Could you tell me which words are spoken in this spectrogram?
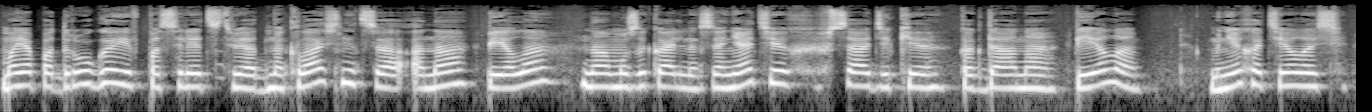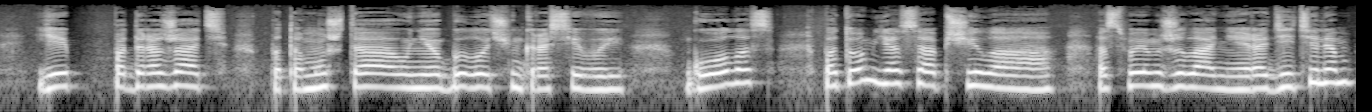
моя подруга и впоследствии одноклассница, она пела на музыкальных занятиях в садике. Когда она пела, мне хотелось ей подражать, потому что у нее был очень красивый голос. Потом я сообщила о своем желании родителям,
